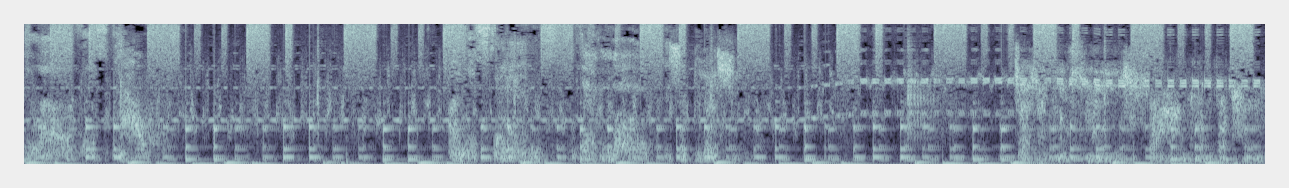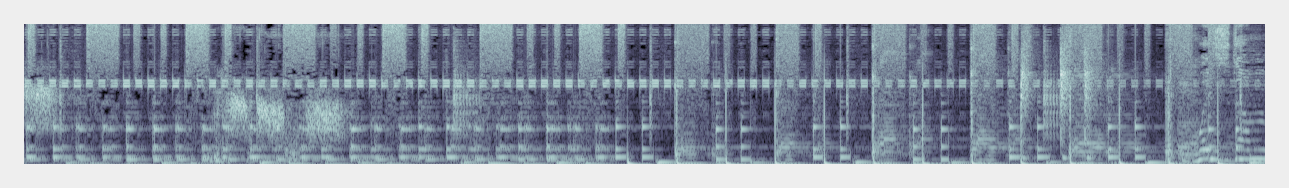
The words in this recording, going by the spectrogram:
that love is power. Understand that love is a bliss. Just the same sound of the. Wisdom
